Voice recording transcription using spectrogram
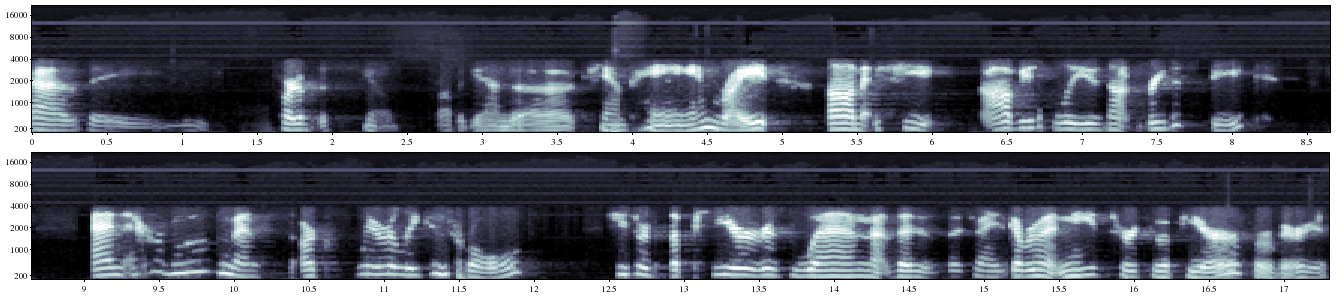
as a part of this, you know, propaganda campaign, right? Um, she obviously is not free to speak, and her movements are clearly controlled. She sort of appears when the, the Chinese government needs her to appear for various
